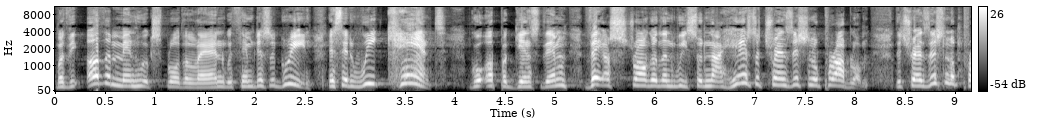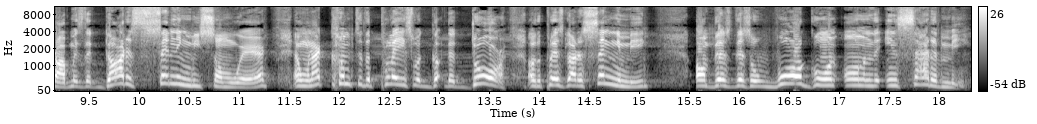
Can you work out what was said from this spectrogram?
But the other men who explored the land with him disagreed. They said, We can't go up against them. They are stronger than we. So now here's the transitional problem. The transitional problem is that God is sending me somewhere. And when I come to the place where God, the door of the place God is sending me, um, there's, there's a war going on on the inside of me.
